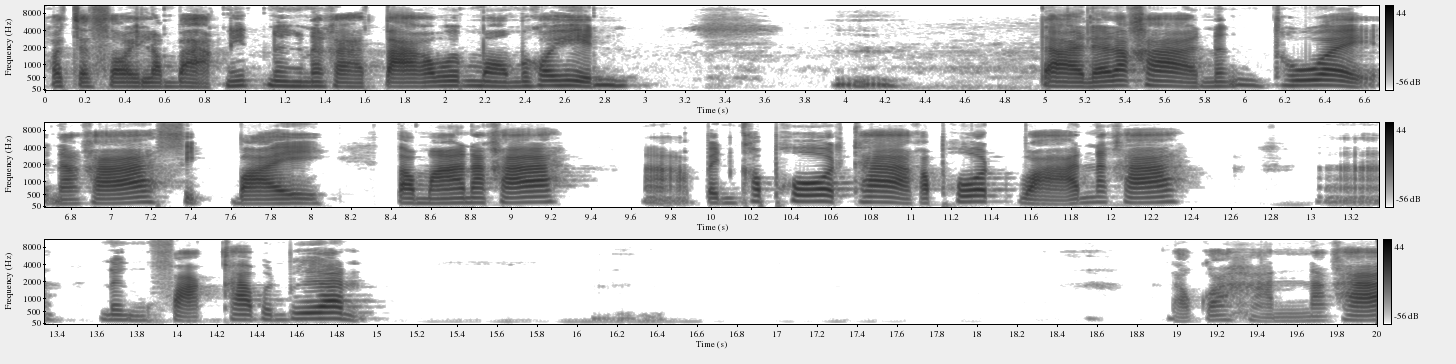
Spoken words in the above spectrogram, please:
ก็จะซอยลำบากนิดนึงนะคะ ตาก็มองไม่ค่อยเห็นได้แล้วล่ะค่ะหนึ่งถ้วยนะคะสิบใบต่อมานะคะอ่าเป็นข้าวโพดค่ะข้าวโพดหวานนะคะอ่าหนึ่งฝักค่ะเพื่อนๆเราก็หั่นนะคะ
